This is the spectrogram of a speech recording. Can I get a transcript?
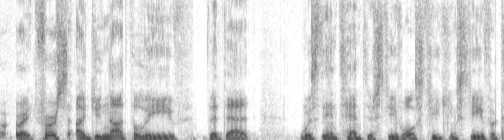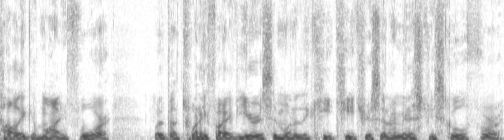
All right. First, I do not believe that that was the intent of Steve Alt's teaching. Steve, a colleague of mine for what, about 25 years and one of the key teachers in our ministry school for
